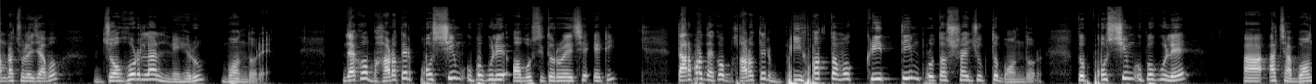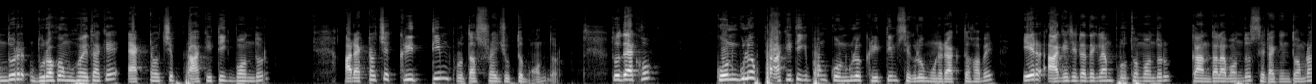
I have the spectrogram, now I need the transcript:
আমরা চলে যাব জওহরলাল নেহেরু বন্দরে। দেখো ভারতের পশ্চিম উপকূলে অবস্থিত রয়েছে এটি। তারপর দেখো ভারতের বৃহত্তম কৃত্রিম প্রত্যাশ্রয়যুক্ত বন্দর। তো পশ্চিম উপকূলে আচ্ছা বন্দর দুরকম হয়ে থাকে। একটা হচ্ছে প্রাকৃতিক বন্দর আর একটা হচ্ছে কৃত্রিম প্রত্যাশ্রয়যুক্ত বন্দর। তো দেখো, কোনগুলো প্রাকৃতিক এবং কোনগুলো কৃত্রিম সেগুলো মনে রাখতে হবে। এর আগে যেটা দেখলাম, প্রথম বন্দর কান্দালা বন্দর, সেটা কিন্তু আমরা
